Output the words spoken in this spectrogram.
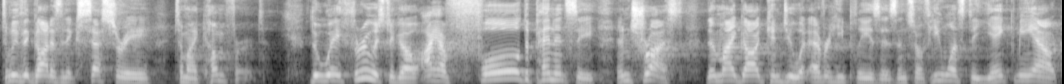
To believe that God is an accessory to my comfort. The way through is to go, I have full dependency and trust that my God can do whatever he pleases. And so if he wants to yank me out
